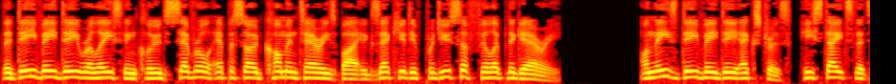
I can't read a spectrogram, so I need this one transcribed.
The DVD release includes several episode commentaries by executive producer Philip DeGuere. On these DVD extras, he states that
